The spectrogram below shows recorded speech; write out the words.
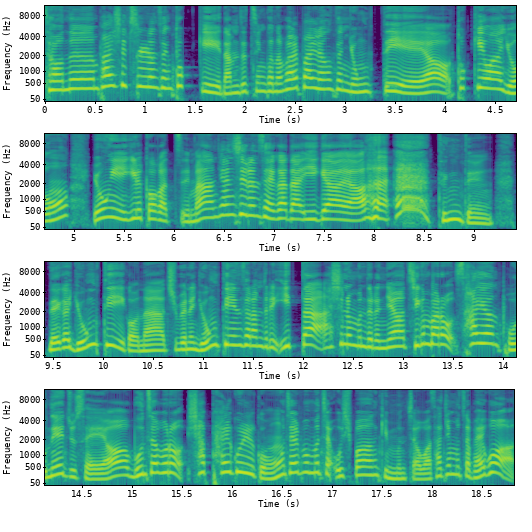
저는 87년생 토끼, 남자친구는 88년생 용띠예요. 토끼와 용, 용이 이길 것 같지만 현실은 제가 다 이겨요. 등등. 내가 용띠이거나 주변에 용띠인 사람들이 있다 하시는 분들은요. 지금 바로 사연 보내주세요. 문자번호 샵8910, 짧은 문자 50원, 긴 문자와 사진 문자 100원,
